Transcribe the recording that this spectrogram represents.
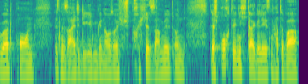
WordPorn ist eine Seite, die eben genau solche Sprüche sammelt. Und der Spruch, den ich da gelesen hatte, war,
